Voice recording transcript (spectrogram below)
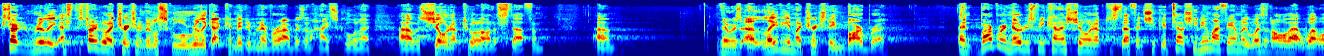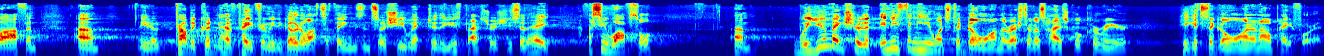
started really, I started going to church in middle school, really got committed whenever I was in high school, and I, I was showing up to a lot of stuff. And um, there was a lady in my church named Barbara. And Barbara noticed me kind of showing up to stuff, and she could tell she knew my family wasn't all that well off, and um, you know, probably couldn't have paid for me to go to lots of things. And so she went to the youth pastor and she said, Hey, I see Wopsle. Um, will you make sure that anything he wants to go on the rest of his high school career, he gets to go on and I'll pay for it?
